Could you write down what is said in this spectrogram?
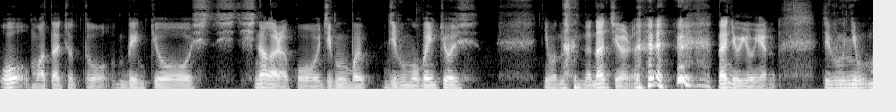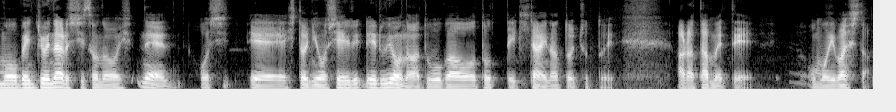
をまたちょっと勉強しながら、こう、自分も、自分も勉強し、にも、なん、なんちゅうの？何を言うんやろ？自分にも勉強になるし、そのね、おし、えー、人に教えれるような動画を撮っていきたいなと、ちょっと改めて思いました。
